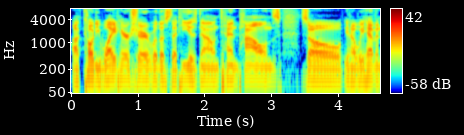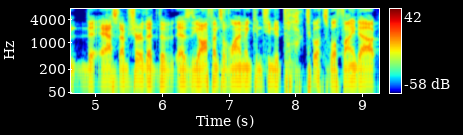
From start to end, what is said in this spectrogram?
Uh, Cody Whitehair shared with us that he is down 10 pounds. So you know, we haven't asked. I'm sure that the as the offensive linemen continue to talk to us, we'll find out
